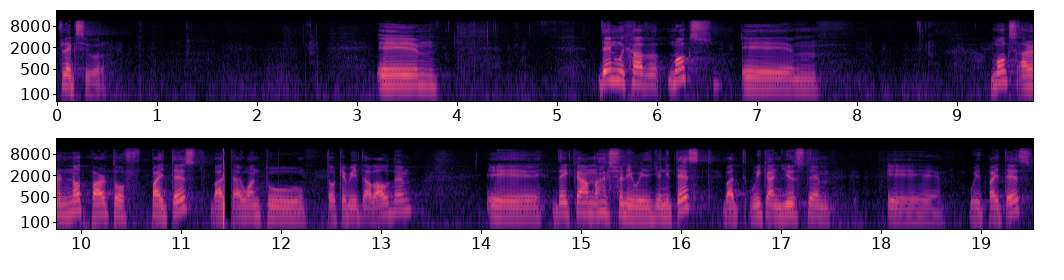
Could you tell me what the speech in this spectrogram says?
flexible. Um, then we have mocks. Um, mocks are not part of PyTest, but I want to talk a bit about them. Uh, they come actually with unit test, but we can use them uh, with PyTest.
